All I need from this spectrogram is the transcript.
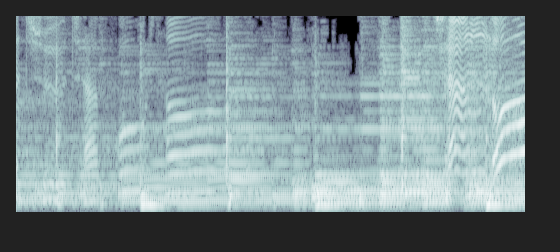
마주 잡고서 장넓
